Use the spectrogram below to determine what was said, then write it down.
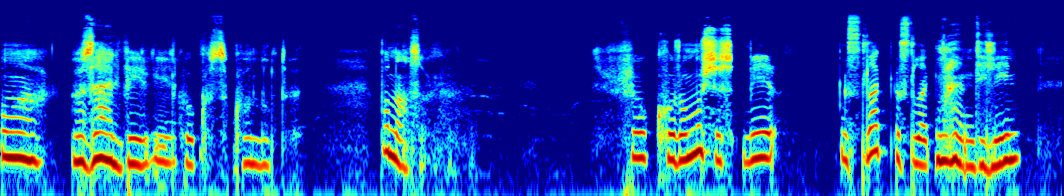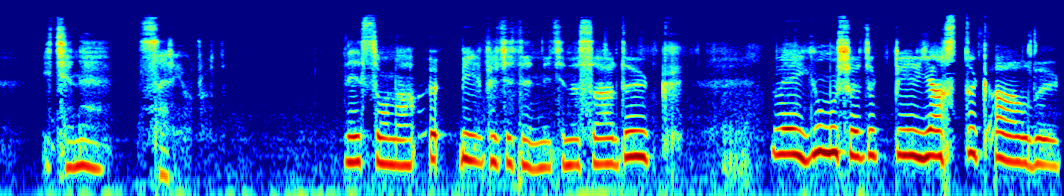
Ona özel bir gül kokusu konuldu. Bundan sonra şu kurumuş bir ıslak ıslak mendilin içine sarıyoruz. Ve sonra bir peçetenin içine sardık. Ve yumuşacık bir yastık aldık.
